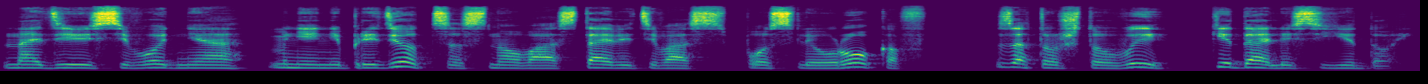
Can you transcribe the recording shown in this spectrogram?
надеюсь, сегодня мне не придется снова оставить вас после уроков за то, что вы кидались едой».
